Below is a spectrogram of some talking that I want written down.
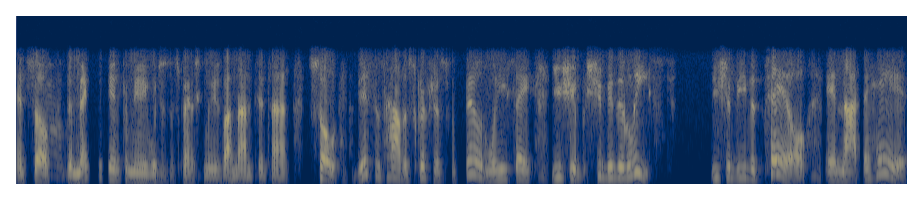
And so the Mexican community, which is the Spanish community, is about nine to ten times. So this is how the scripture is fulfilled when he say you should should be the least. You should be the tail and not the head.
